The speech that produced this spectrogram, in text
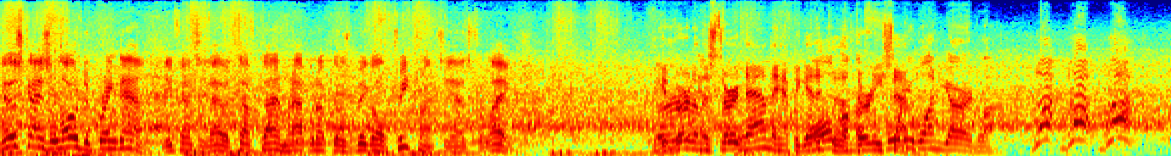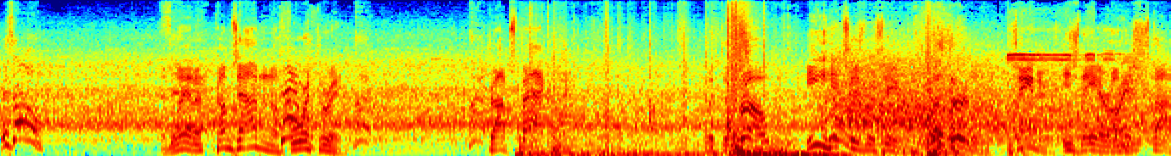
You know, this guy's a load to bring down. Defenses have a tough time wrapping up those big old tree trunks he has for legs. To convert on this third down, they have to get it to the on 37. 41-yard line. Block, block, block. It's on. Atlanta comes out in a 4-3. Drops back with the throw. He hits his receiver. The 30. Sanders is there on the stop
